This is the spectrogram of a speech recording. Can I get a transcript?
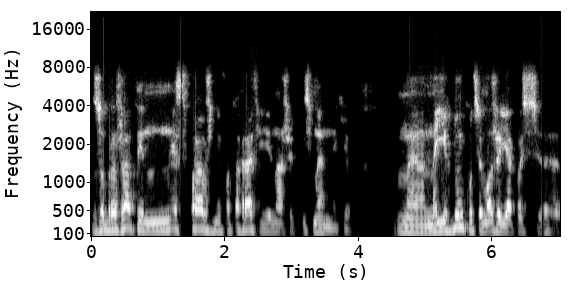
зображати несправжні фотографії наших письменників. На, на їх думку, це може якось е,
